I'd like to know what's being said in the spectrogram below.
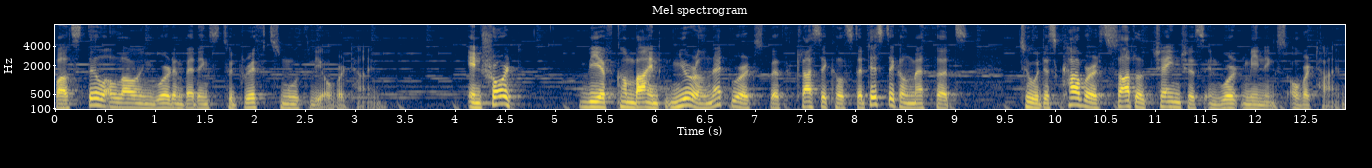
while still allowing word embeddings to drift smoothly over time. In short, we have combined neural networks with classical statistical methods to discover subtle changes in word meanings over time.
